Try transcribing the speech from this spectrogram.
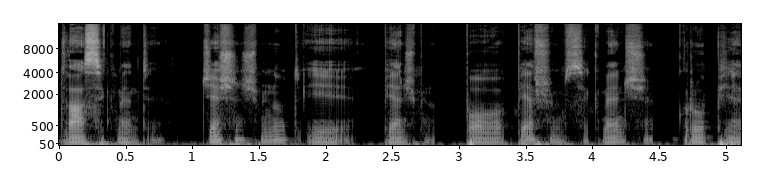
dwa segmenty 10 minut i 5 minut. Po pierwszym segmencie grupie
